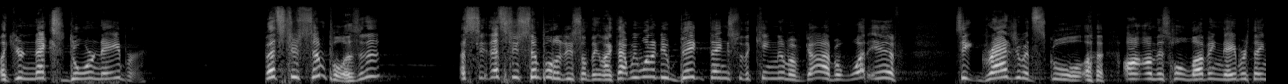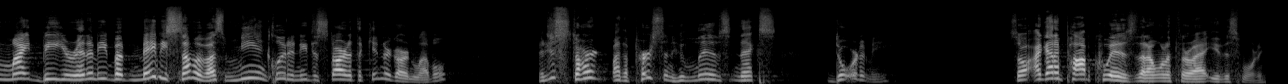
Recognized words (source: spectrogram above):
Like your next door neighbor. That's too simple, isn't it? That's too, that's too simple to do something like that. We want to do big things for the kingdom of God, but what if? See, graduate school uh, on, on this whole loving neighbor thing might be your enemy, but maybe some of us, me included, need to start at the kindergarten level and just start by the person who lives next door to me. So I got a pop quiz that I want to throw at you this morning.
